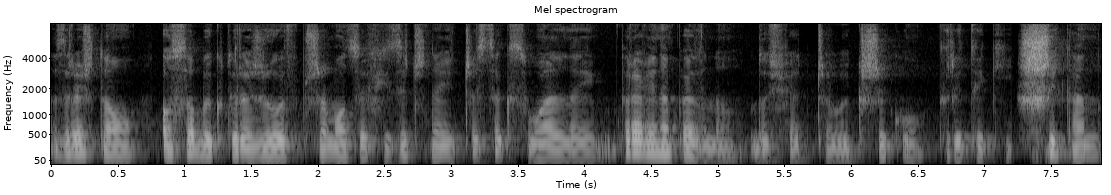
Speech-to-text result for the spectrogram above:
Zresztą osoby, które żyły w przemocy fizycznej czy seksualnej, prawie na pewno doświadczyły krzyku, krytyki, szykan,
